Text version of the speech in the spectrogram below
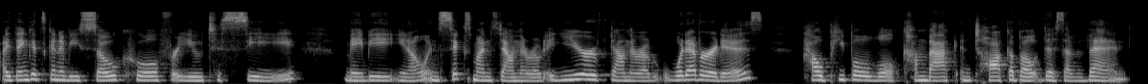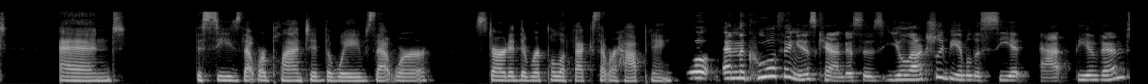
i think it's going to be so cool for you to see maybe, you know, in six months down the road, a year down the road, whatever it is, how people will come back and talk about this event and the seeds that were planted, the waves that were started, the ripple effects that were happening. Well, and the cool thing is, Candace, is you'll actually be able to see it at the event.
